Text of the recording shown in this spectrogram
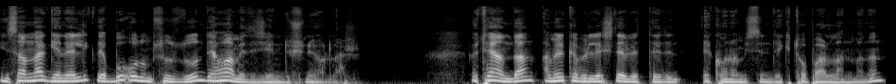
İnsanlar genellikle bu olumsuzluğun devam edeceğini düşünüyorlar. Öte yandan Amerika Birleşik Devletleri'nin ekonomisindeki toparlanmanın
